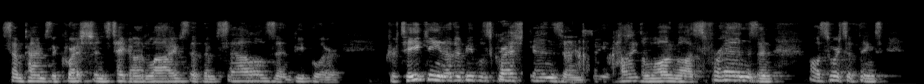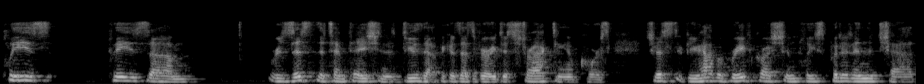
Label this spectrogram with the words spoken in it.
sometimes the questions take on lives of themselves and people are critiquing other people's questions and saying hi to long lost friends and all sorts of things. Please, please um, resist the temptation to do that because that's very distracting, of course. Just if you have a brief question, please put it in the chat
